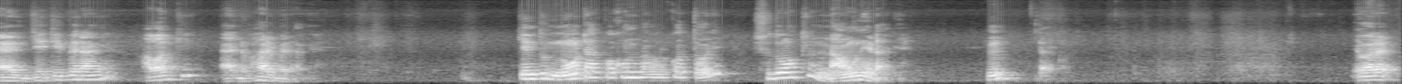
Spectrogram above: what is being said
অ্যাডজেটিভের আগে, আবার কি? অ্যাডভার্বের আগে। কিন্তু নোটা কখন ব্যবহার করতে পারি? শুধুমাত্র নাউনের আগে। হুম? দেখো। এবারে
